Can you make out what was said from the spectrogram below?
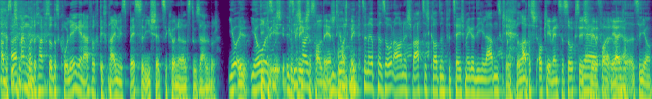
Aber es ist manchmal doch einfach so, dass Kollegen einfach dich teilweise besser einschätzen können als du selber. ja, Weil ja die- es ist, du es ist kriegst halt, das halt erst du gehst nicht mit. zu einer Person an, schwätzt gerade und erzählst mega deine Lebensgeschichte, oder? Ah, das ist, okay, wenn es so ist, Ja, auf jeden voll, Fall. Ja, du, ja. Also, ja.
